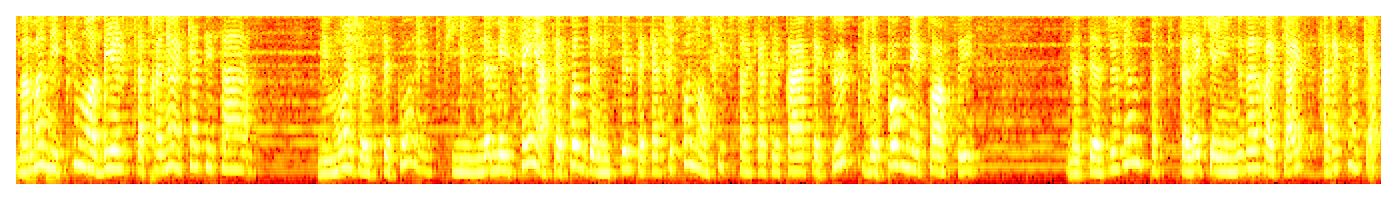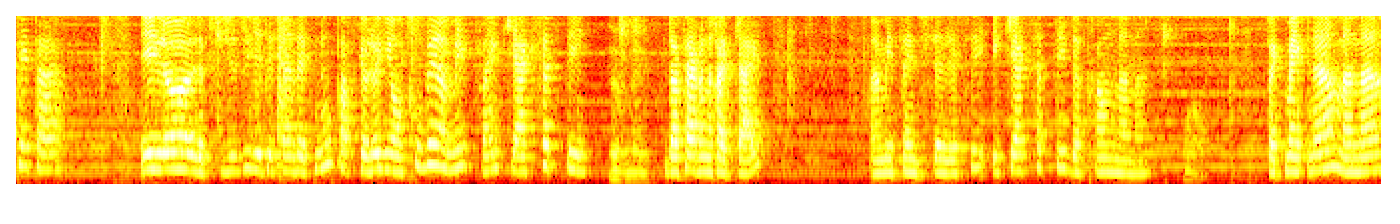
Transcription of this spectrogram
Maman n'est plus mobile, ça prenait un cathéter. Mais moi, je ne sais pas. Puis le médecin, elle fait pas de domicile, fait qu'elle ne sait pas non plus que c'est un cathéter. Fait qu'eux ne pouvaient pas venir passer le test d'urine parce qu'il fallait qu'il y ait une nouvelle requête avec un cathéter. Et là, le petit Jésus, il était fait avec nous parce que là, ils ont trouvé un médecin qui a accepté De faire une requête, un médecin du CLSC, et qui a accepté de prendre maman. Wow. Fait que maintenant, maman,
